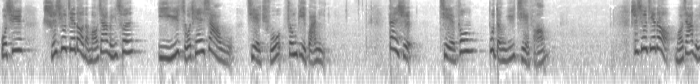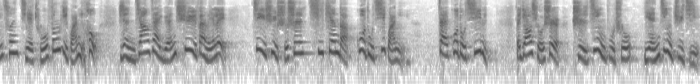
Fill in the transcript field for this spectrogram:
我区石丘街道的毛家围村已于昨天下午解除封闭管理，但是解封不等于解防。石丘街道毛家围村解除封闭管理后，仍将在原区域范围内继续实施七天的过渡期管理。在过渡期里的要求是只进不出，严禁聚集。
